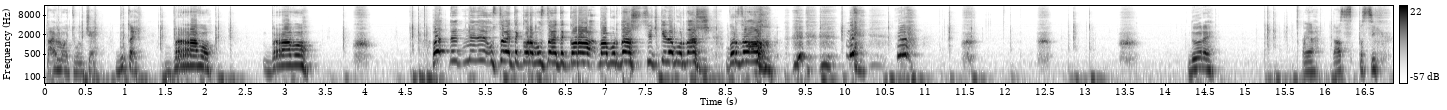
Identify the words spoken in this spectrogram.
Дай, моето момче. Бутай. Браво! Браво! А, не, не, не, оставете кораба, оставете кораба! На бордаж! Всички на бордаж! Бързо! Не! Добре. Я, аз спасих.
